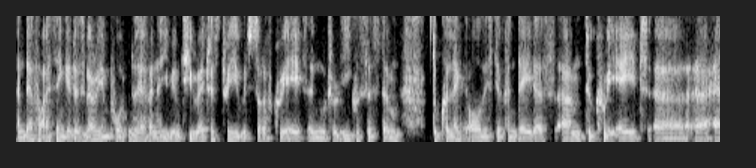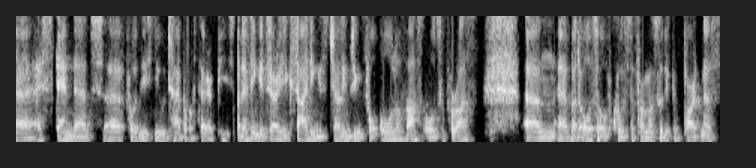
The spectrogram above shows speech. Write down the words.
And therefore, I think it is very important to have an EBMT registry, which sort of creates a neutral ecosystem to collect all these different data, um, to create uh, a, a, standard uh, for these new type of therapies. But I think it's very exciting. It's challenging for all of us, also for us, um, uh, but also, of course, the pharmaceutical partners.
